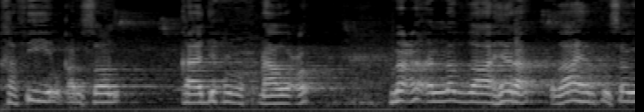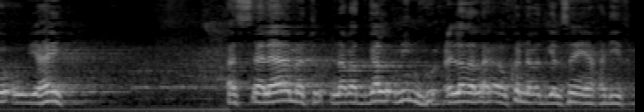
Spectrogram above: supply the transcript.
Khafiyin qarsoon qaadixin wax dhaawaco. Maca ana adaahira daahirku isagoo uu yahay assalaamatu nabadgal minhu cillada uu ka nabadgelsan yahay xadiidku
